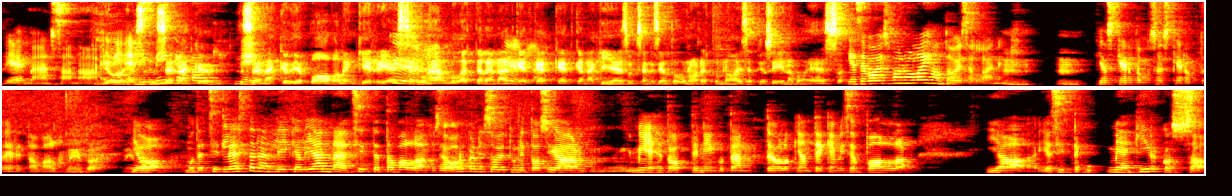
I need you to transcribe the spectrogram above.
viemään sanaa. Joo, eli, eli se, se, näkyy, niin. se näkyy jo Paavalin kirjeessä, Kyllä. kun hän luettelee näitä, ketkä, ketkä näki Jeesuksen, niin sieltä on unohdettu naiset jo siinä vaiheessa. Ja se voisi vaan olla ihan toisenlainenkin. Mm. Mm. jos kertomus olisi kerrottu eri tavalla. Niinpä, niinpä. Joo, mutta sitten Lesteden liike oli jännä, että sitten tavallaan kun se organisoitui, niin tosiaan miehet otti niinku tämän teologian tekemisen vallan ja, ja sitten kun meidän kirkossa,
